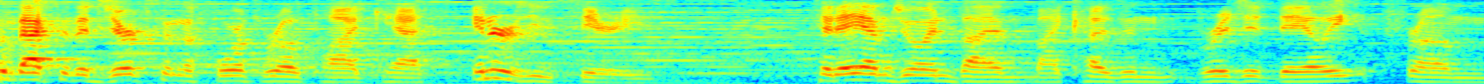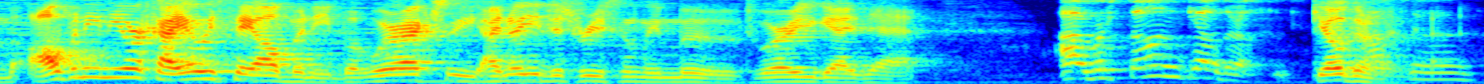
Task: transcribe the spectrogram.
Welcome back to the Jerks in the Fourth Row podcast interview series. Today I'm joined by my cousin Bridget Daly from Albany, New York. I always say Albany, but we're actually, I know you just recently moved. Where are you guys at? Uh, we're still in Guilderland. Guilderland. To move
